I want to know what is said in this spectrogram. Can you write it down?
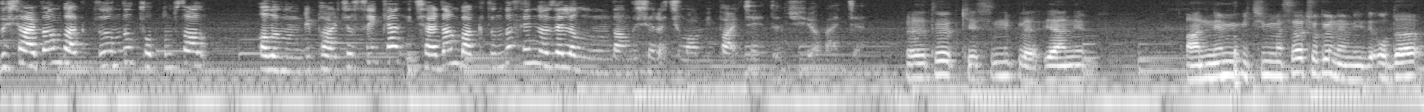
dışarıdan baktığında toplumsal alanın bir parçasıyken içeriden baktığında senin özel alanından dışarı açılan bir parçaya dönüşüyor bence. Evet evet kesinlikle. Yani annem için mesela çok önemliydi. O da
